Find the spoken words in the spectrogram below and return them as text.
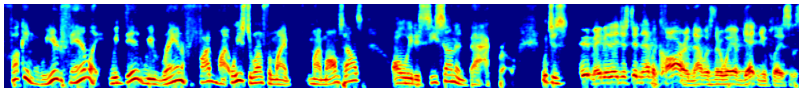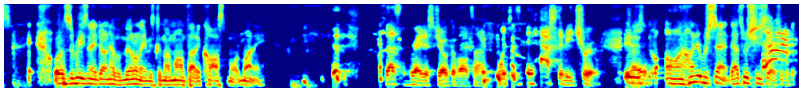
fucking weird family. We did. We ran a five mile. We used to run from my my mom's house all the way to CSUN and back, bro. Which is maybe they just didn't have a car, and that was their way of getting you places. well, it's the reason I don't have a middle name is because my mom thought it cost more money. That's the greatest joke of all time. Which is, it has to be true. It is one hundred percent. That's what she said. She ah! goes,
